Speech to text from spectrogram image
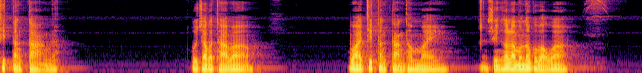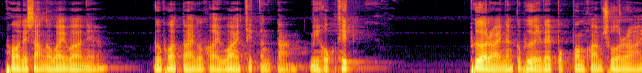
ทิศต่างๆนะพระเจ้าก็ถามว่าไหว้ทิศต่างๆทำไม สิงคารามนพก็บอกว่า พ่อได้สั่งเอาไว้ว่าเนี่ยเมื่อพ่อตายก็ขอให้ไหว้ทิศต่างๆ มีหกทิศ เพื่ออะไรนะก็เพื่อจะได้ปกป้องความชั่วร้าย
